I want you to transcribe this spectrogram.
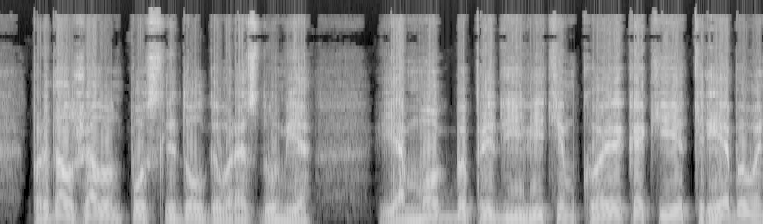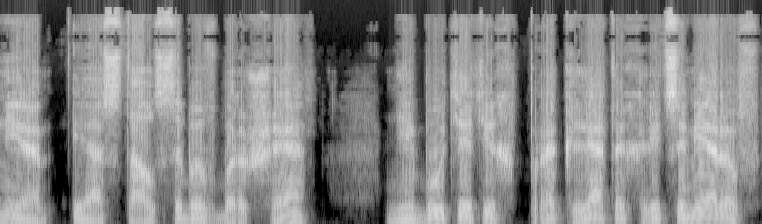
— продолжал он после долгого раздумья, — я мог бы предъявить им кое-какие требования и остался бы в барше. Не будь этих проклятых лицемеров,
